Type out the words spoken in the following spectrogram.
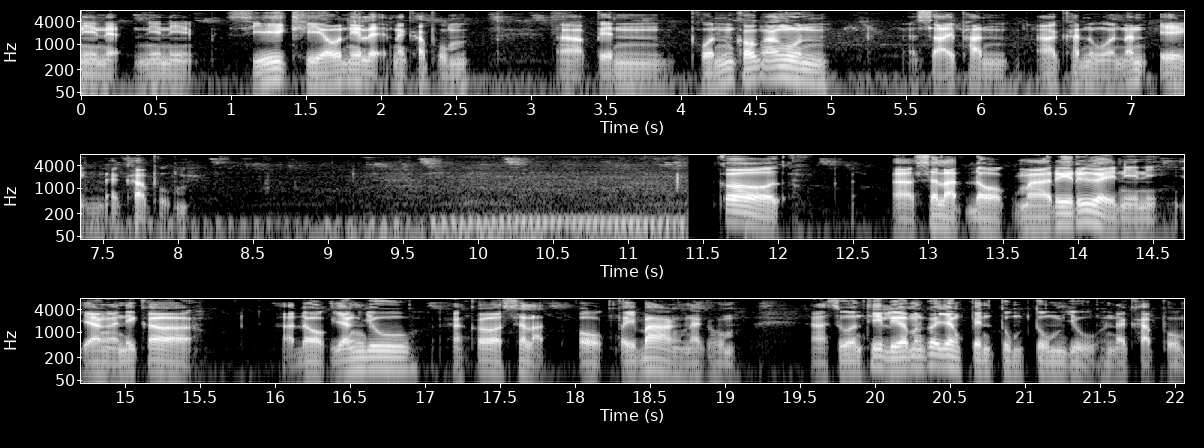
นี่เนี่ยนี่นี่สีเขียวนี่แหละนะครับผมเป็นผลขององุ่นสายพันธุ์อาคานัวนั่นเองนะครับผม ก็ สลัดดอกมาเรื่อยๆนี่นี่อย่างอันนี้ก็ดอกยังอยู่ก็สลัดออกไปบ้างนะครับผมส่วนที่เหลือมันก็ยังเป็นตุ่มๆอยู่นะครับผม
